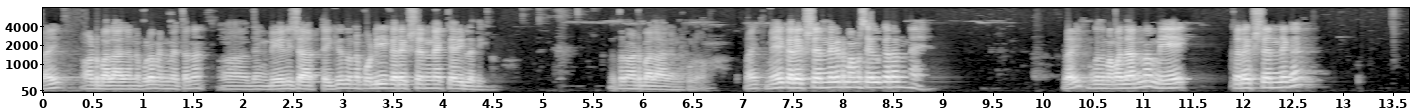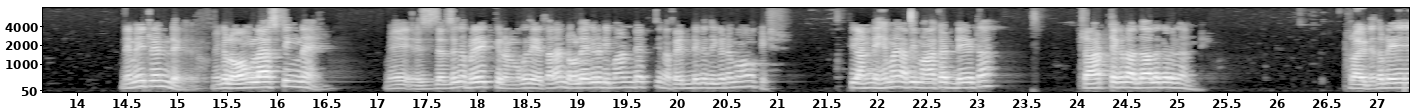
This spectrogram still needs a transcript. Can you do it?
රයිට් ඔයාලට බලා ගන්න පුළුවන් මෙන්න මෙතන දැන් ඩේලි chart එක ගියොත් ඔන්න පොඩි කරෙක්ෂන් එකක් ඇවිල්ලා තියෙනවා. මෙතන ඔයාලට බලා ගන්න පුළුවන්. රයිට් මේ කරෙක්ෂන් එකට මම සෙල් කරන්නේ නැහැ. රයිට් මොකද මම දන්නවා මේ කරෙක්ෂන් එක නෙමෙයි ට්‍රෙන්ඩ් එක. මේක ලොං ලාස්ටිං නෑ මේ රෙසිස්ටන්ස් එක බ්‍රේක් කරනවා. මොකද ඒ තරම් ඩොලර් එකට ඩිමාන්ඩ් එකක් තියෙනවා. ෆෙඩ් එක දිගටම හොකිෂ් අන්න එහෙමයි අපි මාකට් ඩේට චාට් එකට අදාළ කරගන්න. රයිට් එතොට ඒ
